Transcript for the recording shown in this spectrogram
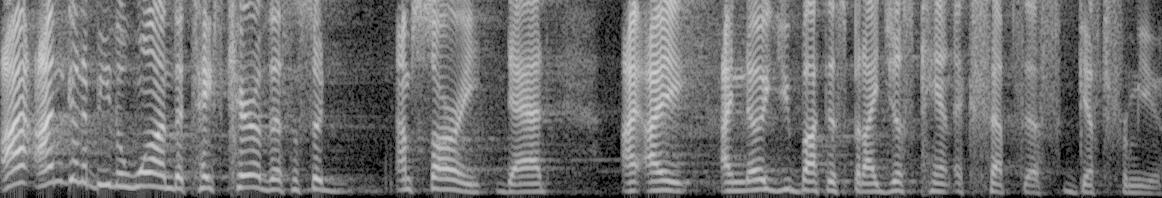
I, I'm going to be the one that takes care of this. And so I'm sorry, Dad. I, I, I know you bought this, but I just can't accept this gift from you.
